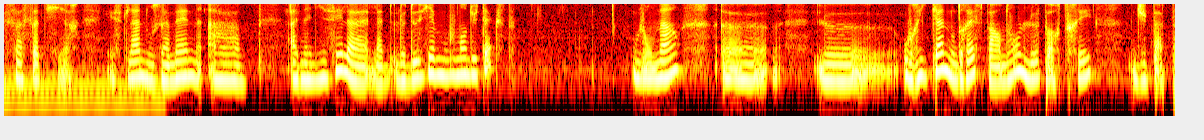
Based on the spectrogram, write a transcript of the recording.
sa satire. Et cela nous amène à analyser le deuxième mouvement du texte, où l'on a euh, le, où Rika nous dresse pardon, le portrait du pape.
